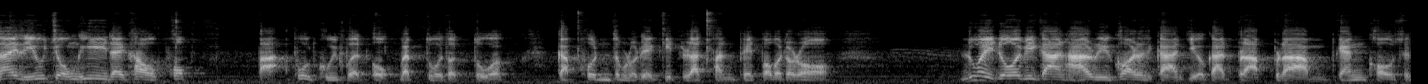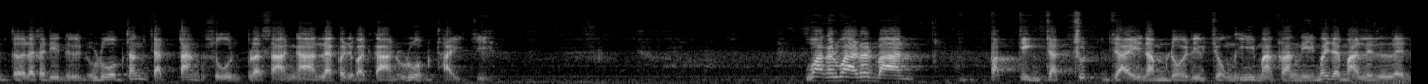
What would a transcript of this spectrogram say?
นายหลิวจงอี้ได้เข้าพบปะพูดคุยเปิดอกแบบตัวต่อตัว กับพลตำรวจเอกกิตรัฐพันเพชรปปตร ด้วยโดยมีการหารือข้อราชการเกี่ยวกับการปราบปรามแก๊ง call center และคดีอื่น รวมทั้งจัดตั้งศูนย์ประสานงานและปฏิบัติการร่วมไทยจีน ว่ากันว่ารัฐบาลปักกิ่งจัดชุดใหญ่นำโดยหลิวจงอี้มาครั้งนี้ไม่ได้มาเล่น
